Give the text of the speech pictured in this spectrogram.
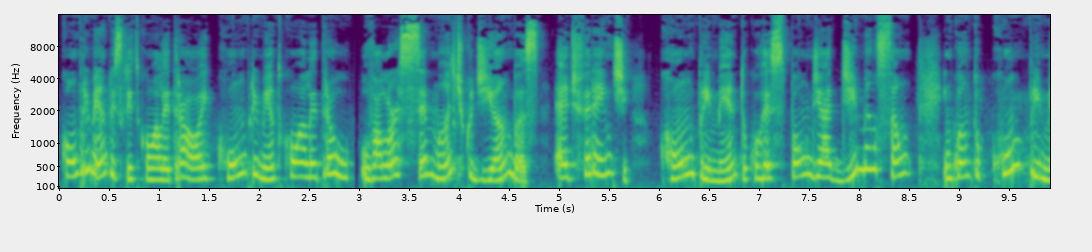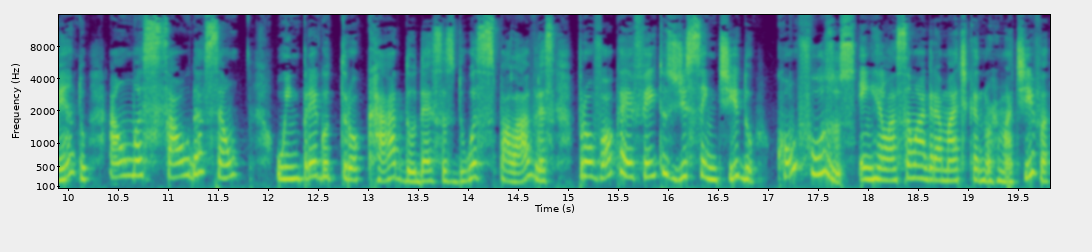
Comprimento escrito com a letra O e cumprimento com a letra U. O valor semântico de ambas é diferente comprimento corresponde à dimensão, enquanto cumprimento a uma saudação. O emprego trocado dessas duas palavras provoca efeitos de sentido confusos em relação à gramática normativa,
